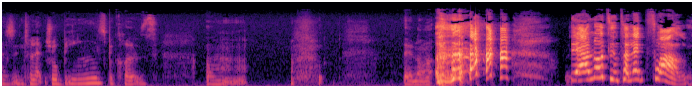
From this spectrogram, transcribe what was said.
as intellectual beings because um they're not. They are not intellectual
